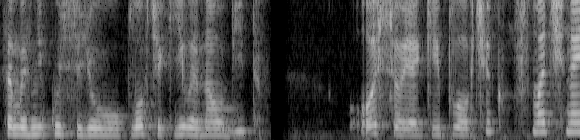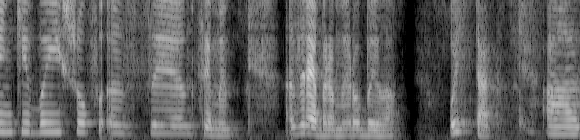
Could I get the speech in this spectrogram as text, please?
Це ми з Нікусею пловчик їли на обід. Ось який пловчик смачненький вийшов з цими з ребрами робила. Ось так. А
